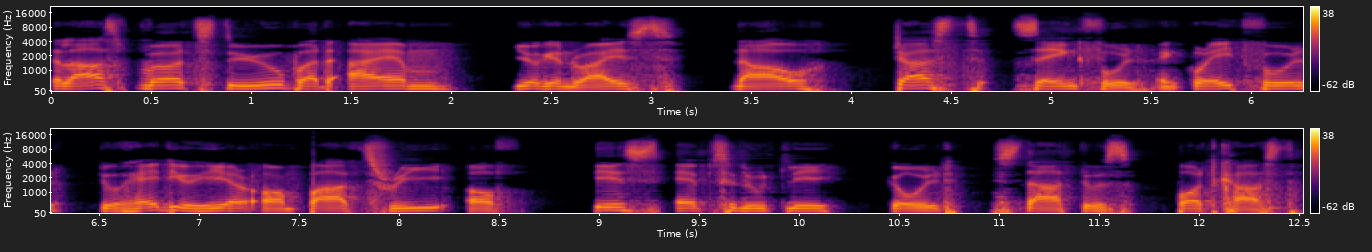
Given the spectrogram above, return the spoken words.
the last words to you, but I am Jürgen Reis now just thankful and grateful to have you here on part three of this absolutely gold status podcast.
